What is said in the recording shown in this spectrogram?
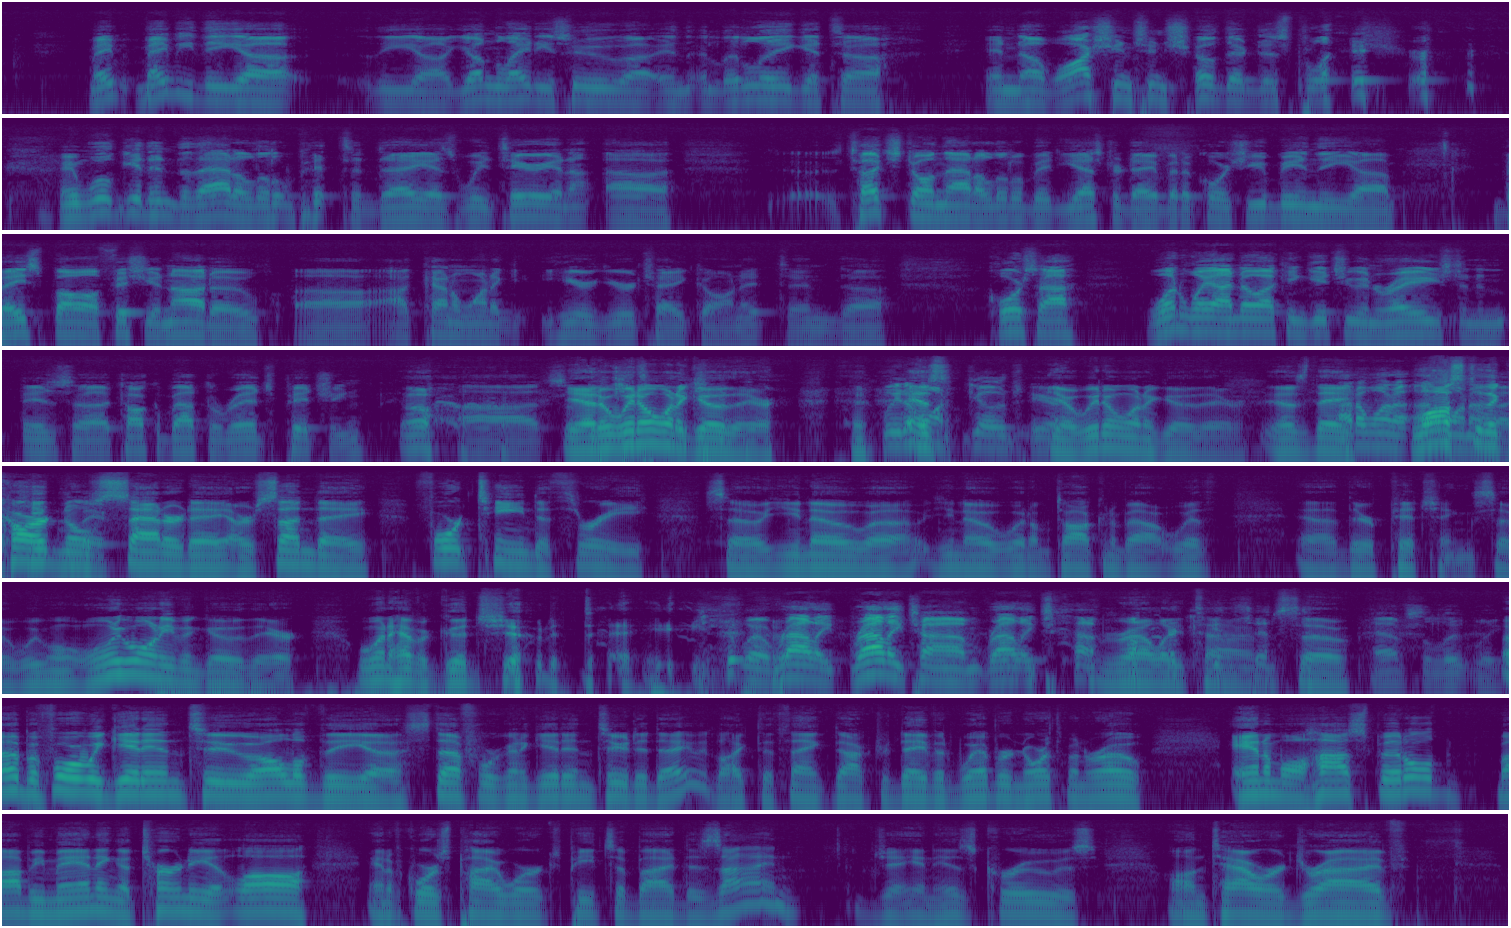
maybe maybe the uh, the uh, young ladies who uh, in, in Little League at in Washington showed their displeasure, and we'll get into that a little bit today as we Terry and touched on that a little bit yesterday. But of course, you being the baseball aficionado, uh, I kind of want to hear your take on it. And uh, of course, I one way I know I can get you enraged and is uh, talk about the Reds pitching. Oh. Uh, so yeah, no, we don't want to go there. We don't want to go there. Yeah, we don't want to go there. As they I don't wanna- lost to the uh, Cardinals. Saturday or Sunday, fourteen to three. So you know, uh, you know what I'm talking about with uh, their pitching. So we won't, we won't even go there. We want to have a good show today, well, rally, rally time, rally time, rally time. So. Absolutely. Uh, before we get into all of the uh, stuff we're going to get into today, we'd like to thank Dr. David Weber, North Monroe Animal Hospital, Bobby Manning, attorney at law, and of course, Pie Works Pizza by Design. Jay and his crew is on Tower Drive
